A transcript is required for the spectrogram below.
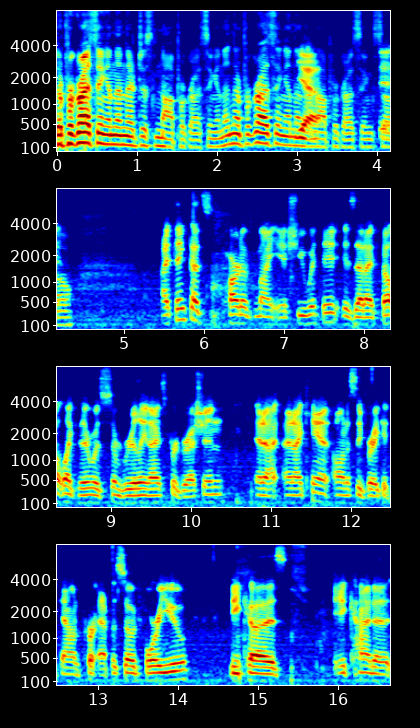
they're progressing and then they're just not progressing, and then they're progressing and then Yeah. they're not progressing. So I think that's part of my issue with it is that I felt like there was some really nice progression, and I and I can't honestly break it down per episode for you because it kind of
